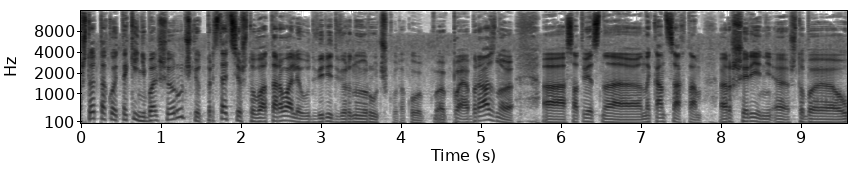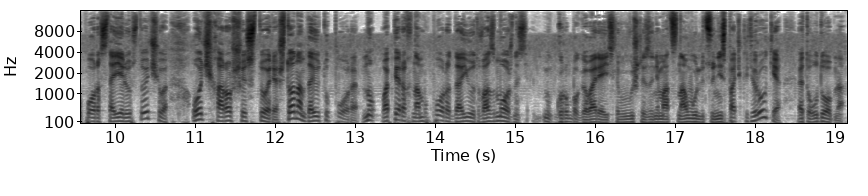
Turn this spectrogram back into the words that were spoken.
Что это такое? Такие небольшие ручки. Вот представьте себе, что вы оторвали у двери дверную ручку, такую э, П-образную. А, соответственно, на концах там расширение, э, чтобы упоры стояли устойчиво. Очень хорошая история. Что нам дают упоры? Ну, во-первых, нам упоры дают возможность, ну, грубо говоря, если вы вышли заниматься на улицу, не испачкать руки. Это удобно.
